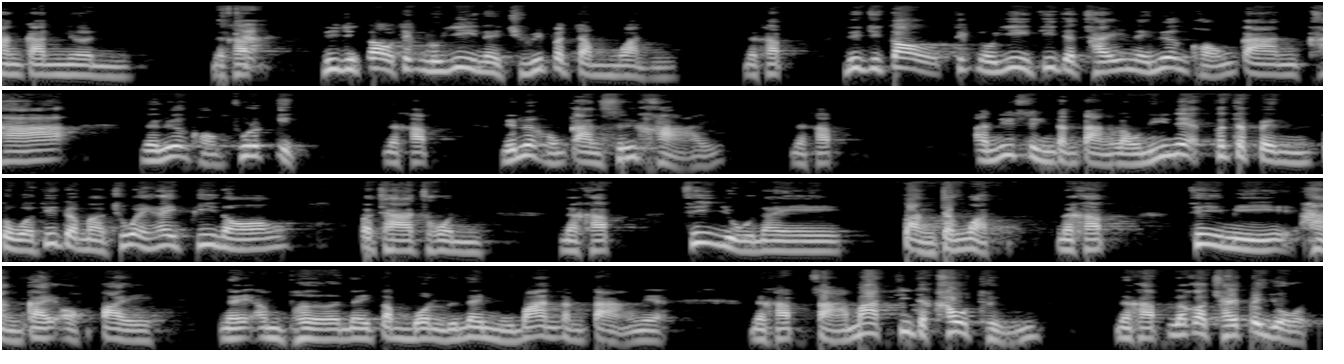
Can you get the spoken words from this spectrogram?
ทางการเงินนะครับค่ะดิจิทัลเทคโนโลยีในชีวิตประจำวันนะครับดิจิทัลเทคโนโลยีที่จะใช้ในเรื่องของการค้าในเรื่องของธุรกิจนะครับ ในเรื่องของการซื้อขายนะครับ อันนี้สิ่งต่างๆ เหล่านี้เนี่ยก็จะเป็นตัวที่จะมาช่วยให้พี่น้องประชาชนนะครับ ที่อยู่ในต่างจังหวัดนะครับ ที่มีห่างไกลออกไป ในอำเภอในตำบลหรือในหมู่บ้านต่างๆเนี่ยนะครับสามารถที่จะเข้าถึงนะครับแล้วก็ใช้ประโยชน์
